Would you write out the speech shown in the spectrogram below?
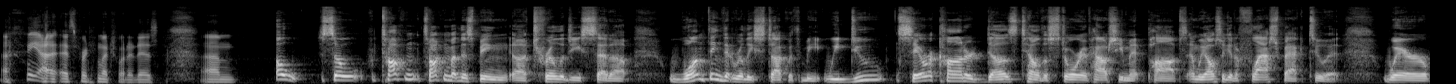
yeah, that's pretty much what it is. Um, Oh, so talking talking about this being a trilogy set up, one thing that really stuck with me, we do Sarah Connor does tell the story of how she met Pops, and we also get a flashback to it where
